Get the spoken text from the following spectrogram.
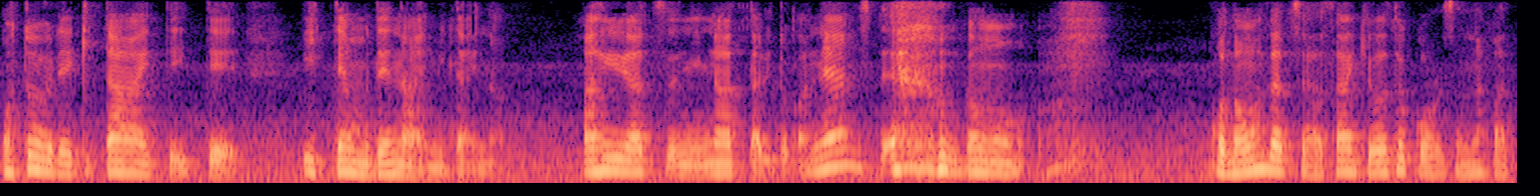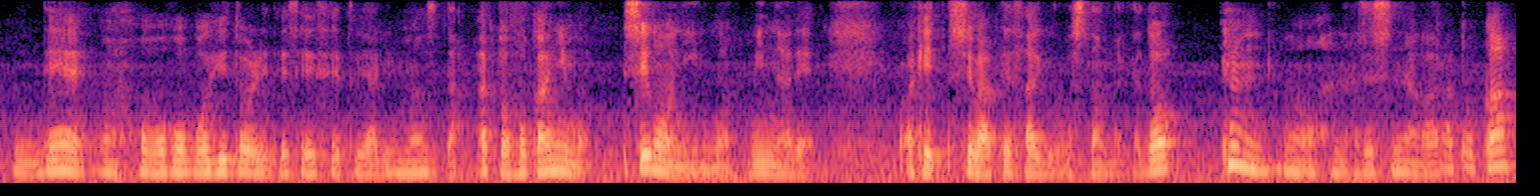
おトイレ行きたいって言って、行っても出ないみたいな。ああいうやつになったりとかね、して、なんかもう、子供たちは作業どころじゃなかったんで、まあ、ほぼほぼ一人で先生とやりました。あと他にも4、5人のみんなで仕分け作業をしたんだけど、お話ししながらとか、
